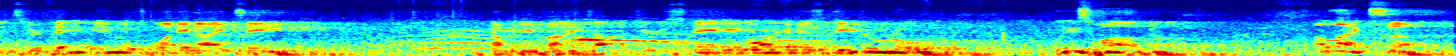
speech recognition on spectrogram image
since her debut in 2019. Accompanied by Dodger Stadium organist Dita Rule, please welcome Alexa.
